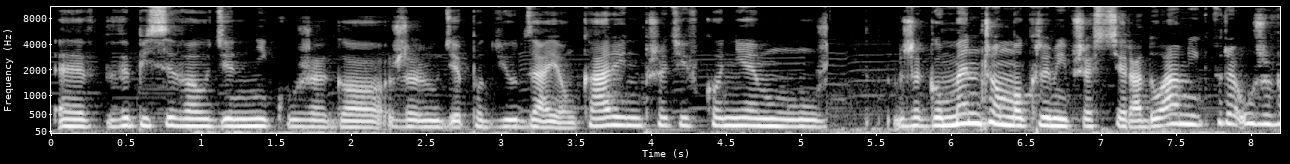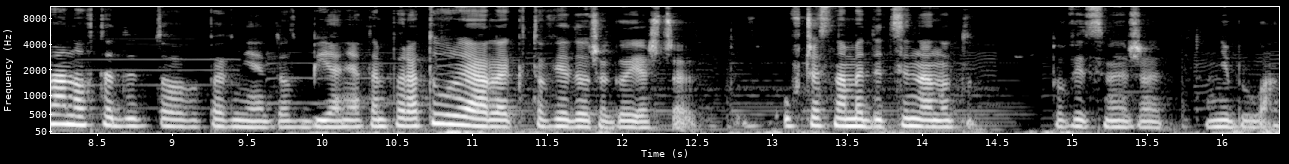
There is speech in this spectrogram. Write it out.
e, wypisywał dzienniku, że, go, że ludzie podjudzają Karin przeciwko niemu, że go męczą mokrymi prześcieradłami, które używano wtedy to pewnie do zbijania temperatury, ale kto wie do czego jeszcze. Ówczesna medycyna, no to powiedzmy, że to nie była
